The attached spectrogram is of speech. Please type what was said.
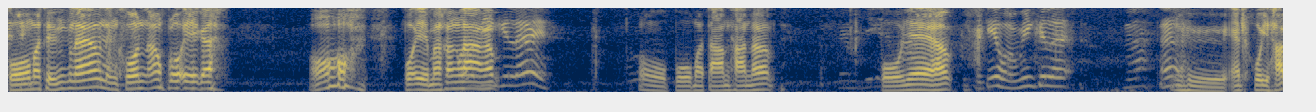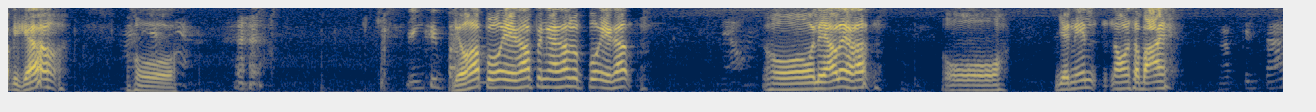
โปรมาถึงแล้วหนึ่งคนเอ้าโปรเอกอะอ๋อโปรเอกมาข้างล่างครับขึ้นเลยโอ้โปรมาตามทันครับ โปรแย่ครับเมื่อกี้ผมวิ่งขึ้นเลยเอออื้อหือแอดคุยทับอีกแล้วโอ้โหวิ่งขึ้นเดี๋ยวครับโปรเอกครับเป็นไงครับโปรเอกครับโอ้โหแล้วเลยครับ โอ้เย็นนี้นอนสบาย ครับเป็นตาย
